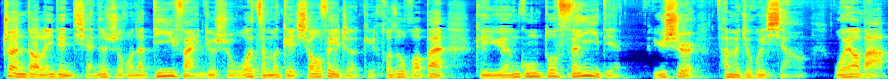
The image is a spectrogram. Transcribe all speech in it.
赚到了一点钱的时候呢，第一反应就是我怎么给消费者、给合作伙伴、给员工多分一点。于是他们就会想，我要把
